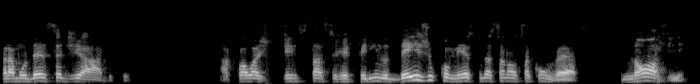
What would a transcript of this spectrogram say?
para a mudança de hábito, a qual a gente está se referindo desde o começo dessa nossa conversa. Nove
